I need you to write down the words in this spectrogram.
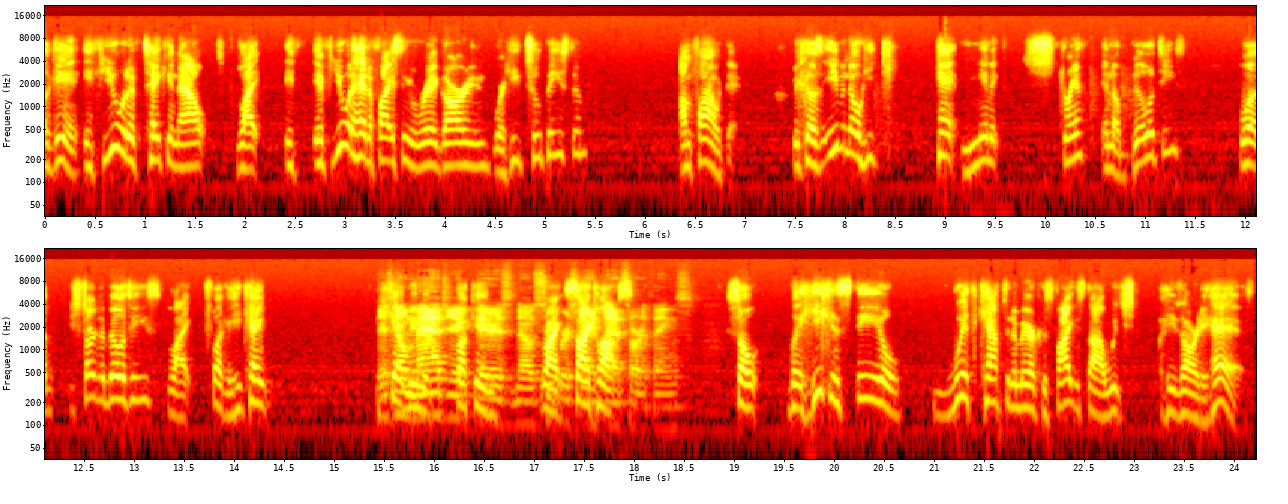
again, if you would have taken out like if if you would have had a fight scene with Red Guardian where he two pieced him, I'm fine with that. Because even though he can't mimic strength and abilities. Well, certain abilities, like fuck it, he can't. There's can't no magic. fucking- there's no super right, strength, that sort of things. So, but he can still, with Captain America's fighting style, which he's already has,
